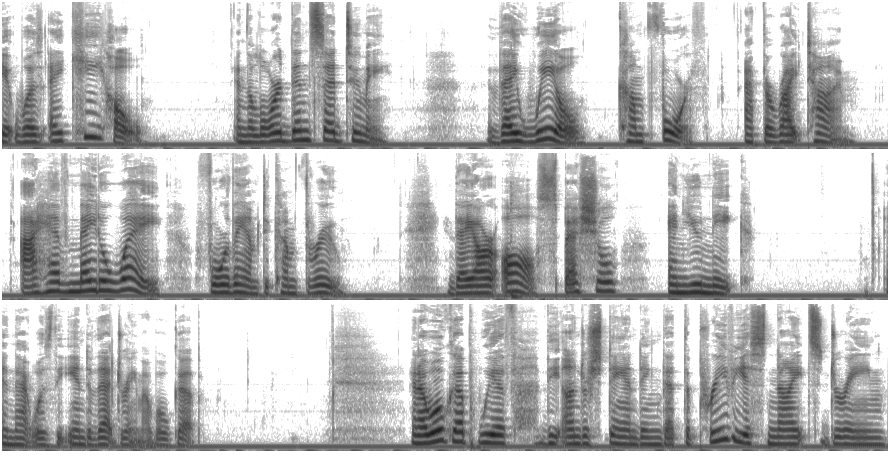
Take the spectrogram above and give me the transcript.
it was a keyhole. And the Lord then said to me, They will come forth at the right time. I have made a way for them to come through. They are all special and unique. And that was the end of that dream. I woke up. And I woke up with the understanding that the previous night's dream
